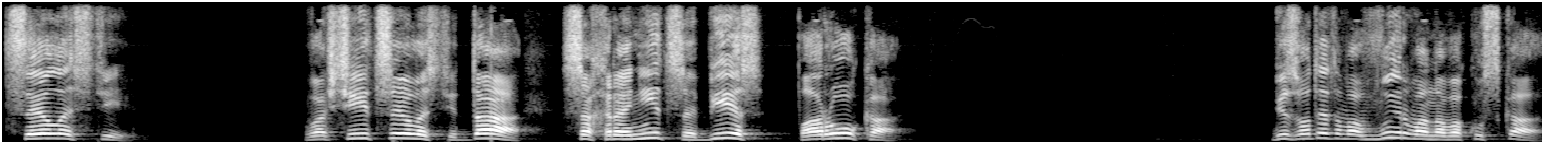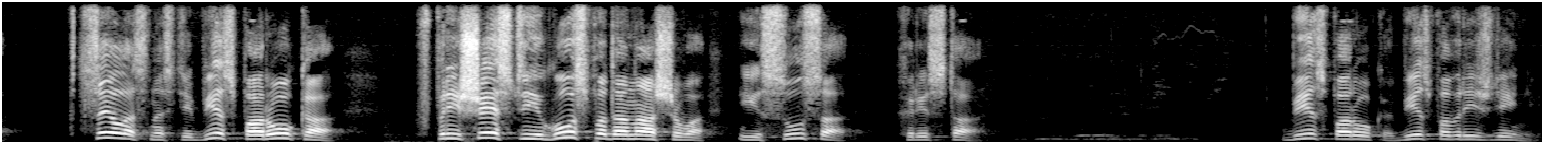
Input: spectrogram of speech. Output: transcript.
целости, во всей целости, да, сохранится без порока, без вот этого вырванного куска – в целостности, без порока, в пришествии Господа нашего Иисуса Христа. Без порока, без повреждений.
